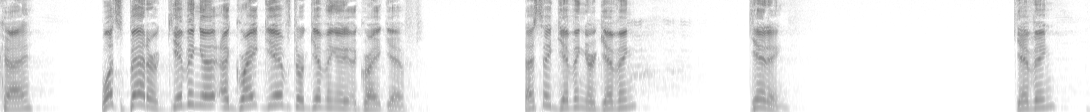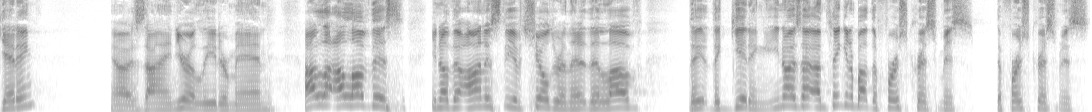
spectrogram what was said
Okay. What's better, giving a, a great gift or giving a, a great gift? Did I say giving or giving? Getting. Giving? Getting? You know, Zion, you're a leader, man. I, lo- I love this, you know, the honesty of children. They, they love the, the getting. You know, as I, I'm thinking about the first Christmas, the first Christmas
